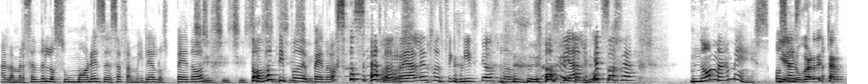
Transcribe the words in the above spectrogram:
a la merced de los humores de esa familia, los pedos, Sí, sí, sí, todo tipo de pedos, o sea, los reales, los ficticios, los sociales, o sea, no mames. O y sea, en lugar de estar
